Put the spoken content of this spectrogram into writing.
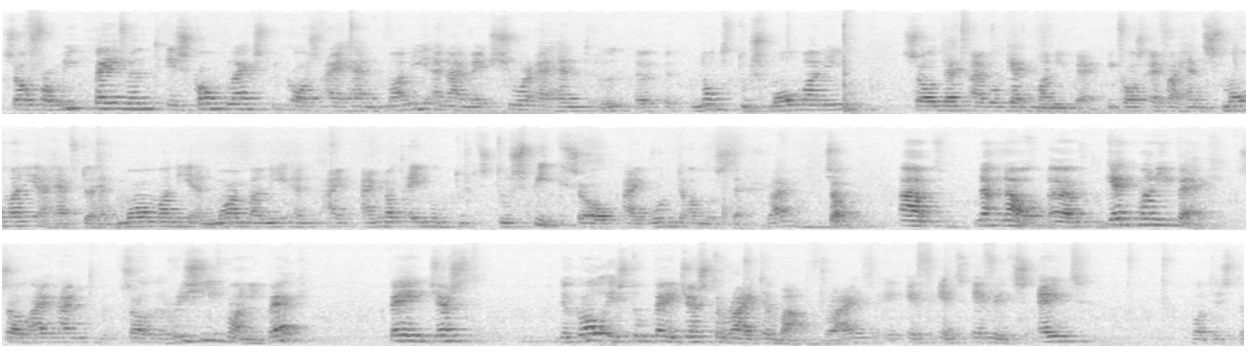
So for me payment is complex because I hand money and I make sure I hand uh, uh, not too small money so that I will get money back. Because if I hand small money I have to have more money and more money and I, I'm not able to, to speak so I wouldn't understand, right? So um, now, now um, get money back. So I, am so receive money back. Pay just. The goal is to pay just the right amount, right? If it's if it's eight, what is the,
